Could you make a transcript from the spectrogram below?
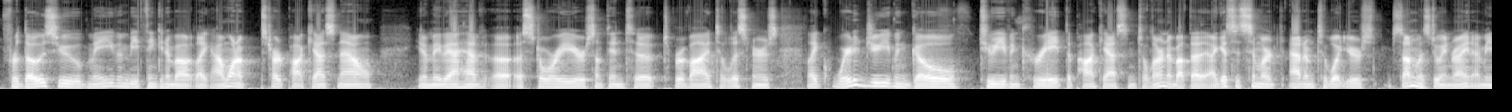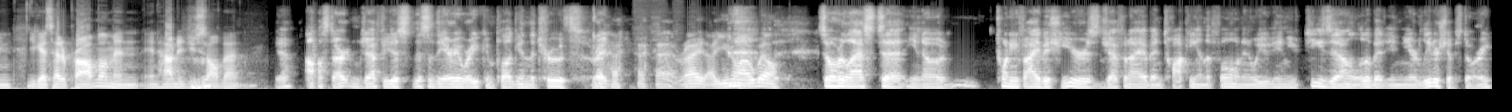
for those who may even be thinking about, like, I want to start a podcast now you know maybe i have a, a, story or something to, to provide to listeners. Like where did you even go to even create the podcast and to learn about that? I guess it's similar adam to what your son was doing right? I mean you guys had a problem and and how did you mm-hmm. solve that? Yeah i'll start. And jeff you just this is the area where you can plug in the truth right? Right. You know i will so over the last uh, you know 25ish years jeff and i have been talking on the phone and we and you teased it on a little bit in your leadership story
